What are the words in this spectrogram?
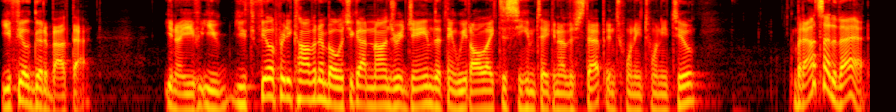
You feel good about that. You know, you, you, you feel pretty confident about what you got in Andre James. I think we'd all like to see him take another step in 2022. But outside of that,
